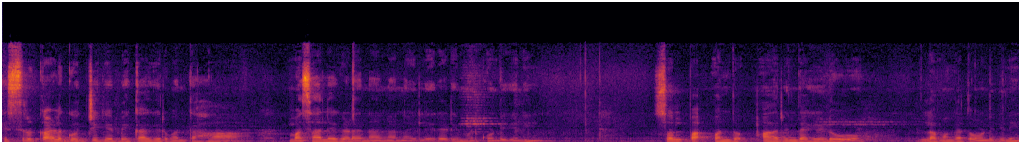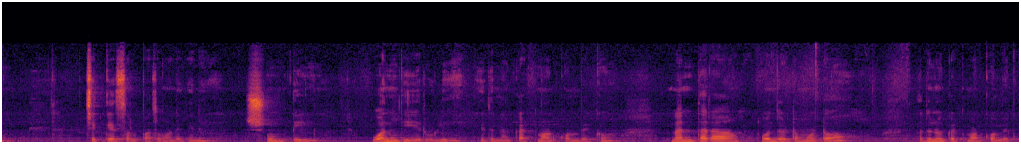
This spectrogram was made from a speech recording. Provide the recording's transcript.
ಹೆಸರು ಕಾಳು ಗೊಜ್ಜಿಗೆ ಬೇಕಾಗಿರುವಂತಹ ಮಸಾಲೆಗಳನ್ನು ನಾನು ಇಲ್ಲಿ ರೆಡಿ ಮಾಡ್ಕೊಂಡಿದ್ದೀನಿ. ಸ್ವಲ್ಪ ಒಂದು ಆರಿಂದ ಏಳು ಲವಂಗ ತೊಗೊಂಡಿದ್ದೀನಿ. ಚಕ್ಕೆ ಸ್ವಲ್ಪ ತೊಗೊಂಡಿದ್ದೀನಿ. ಶುಂಠಿ, ಒಂದು ಈರುಳ್ಳಿ ಇದನ್ನು ಕಟ್ ಮಾಡ್ಕೊಬೇಕು. ನಂತರ ಒಂದು ಟೊಮೊಟೊ, ಅದನ್ನು ಕಟ್ ಮಾಡ್ಕೊಬೇಕು.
